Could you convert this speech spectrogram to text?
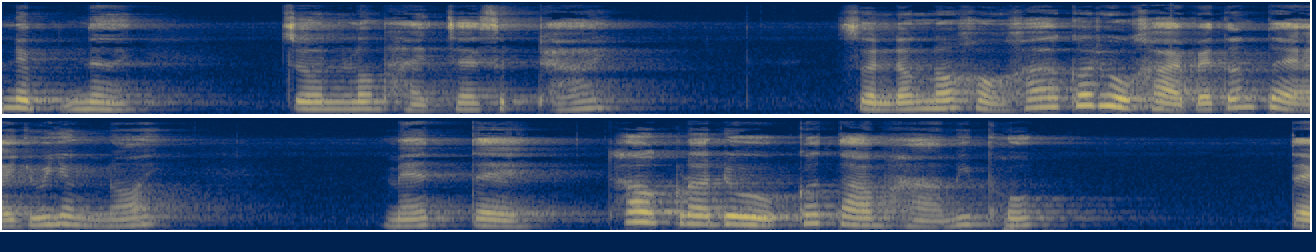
เหน็บเหนื่อย จนลมหายใจสุดท้าย ส่วนน้องๆของข้าก็ถูกขายไปตั้งแต่อายุอย่างน้อย แม้แต่เท่ากระดูกก็ตามหาไม่พบ แต่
